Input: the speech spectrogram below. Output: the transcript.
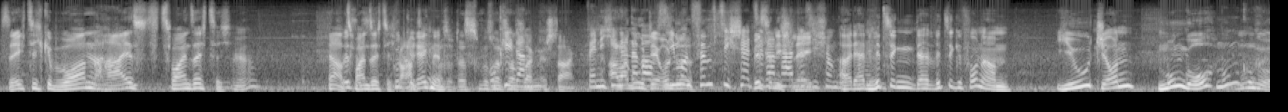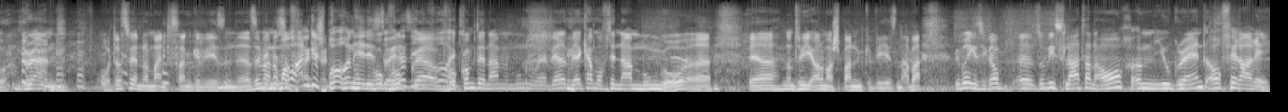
60 geboren heißt 62. Ja. Ja, es. 62. Gut Wahnsinn. gerechnet. Also das muss man Okay, schon dann, sagen, ist stark. wenn ich ihn dann gut, aber auf untere- 57 schätze, dann nicht hat er schlecht. sich schon gut Aber der hat einen witzigen, der hat witzige Vornamen. Hugh John Mungo Mungo. Grant. Oh, das wäre nochmal interessant gewesen. Da sind Wenn wir du noch so mal fragen angesprochen können. hättest, wo, du wo, ja, wo kommt der Name Mungo? Wer, wer kam auf den Namen Mungo? Äh, wäre natürlich auch nochmal spannend gewesen. Aber übrigens, ich glaube, äh, so wie Slatan auch, ähm, Hugh Grant auch Ferrari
